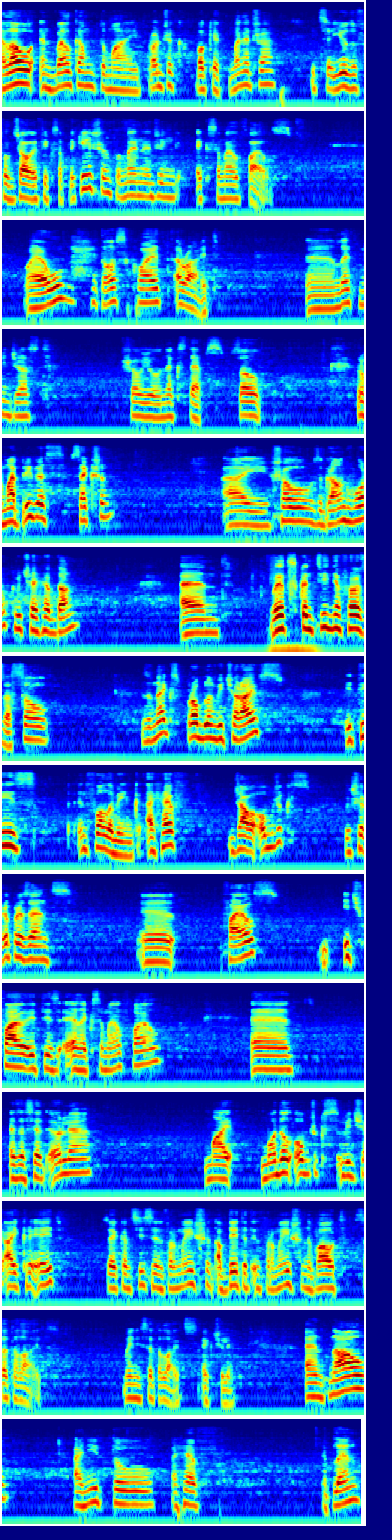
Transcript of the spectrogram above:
Hello and welcome to my project Pocket Manager. It's a useful JavaFX application for managing XML files. Well, it was quite a ride. Uh, let me just show you next steps. So, from my previous section, I show the groundwork which I have done and let's continue further. So, the next problem which arrives it is in following I have Java objects which represents uh, files. Each file it is an XML file. And as I said earlier my model objects which I create they consist of information updated information about satellites many satellites actually. And now I need to I have a plan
